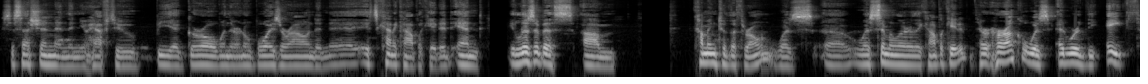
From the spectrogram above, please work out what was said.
secession, and then you have to be a girl when there are no boys around, and eh, it's kind of complicated. And Elizabeth's um, coming to the throne was uh, was similarly complicated. Her her uncle was Edward the Eighth,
